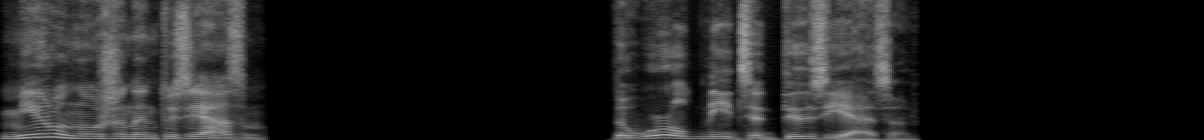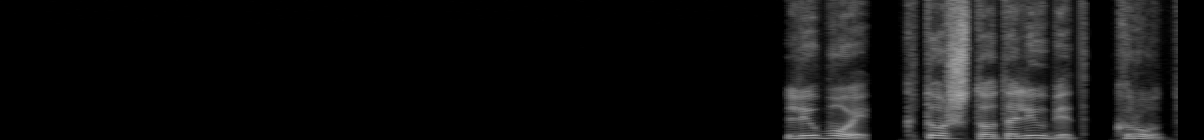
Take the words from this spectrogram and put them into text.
Миру нужен энтузиазм. The world needs enthusiasm. Любой, кто что-то любит, крут.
